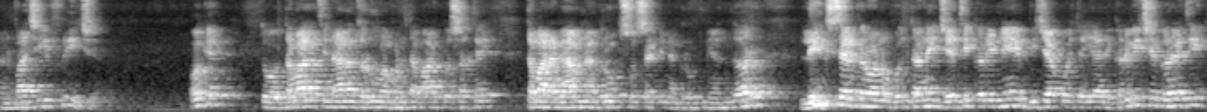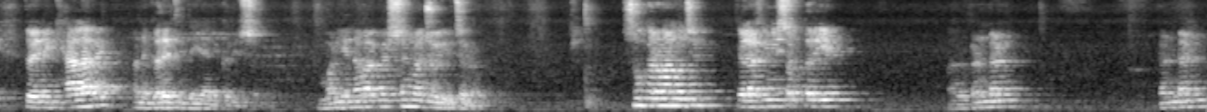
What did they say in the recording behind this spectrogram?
અને પાછી એ ફ્રી છે. ઓકે? તો તમારાથી નાના ધોરણમાં ભણતા બાળકો સાથે તમારા ગામના ગ્રુપ સોસાયટીના ગ્રુપની અંદર લિંક શેર કરવાનું ભૂલતા નહીં. જેથી કરીને બીજા કોઈ તૈયારી કરવી છે ઘરેથી, તો એને ખ્યાલ આવે અને ઘરેથી તૈયારી કરી શકે. મળીએ નવા ક્વેશ્ચનમાં જોઈએ, ચલો. શું કરવાનું છે? પહેલા ફિનિશ અપ કરીએ. મારો ટંડન. ટંડન.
